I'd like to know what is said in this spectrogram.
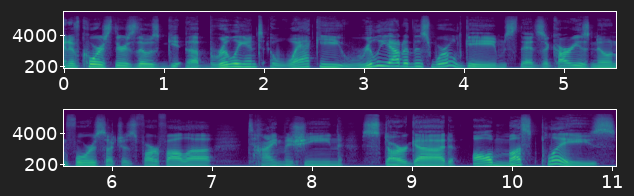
And of course, there's those uh, brilliant, wacky, really out of this world games that Zaccaria is known for, such as Farfalla, Time Machine, Star God, all must plays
